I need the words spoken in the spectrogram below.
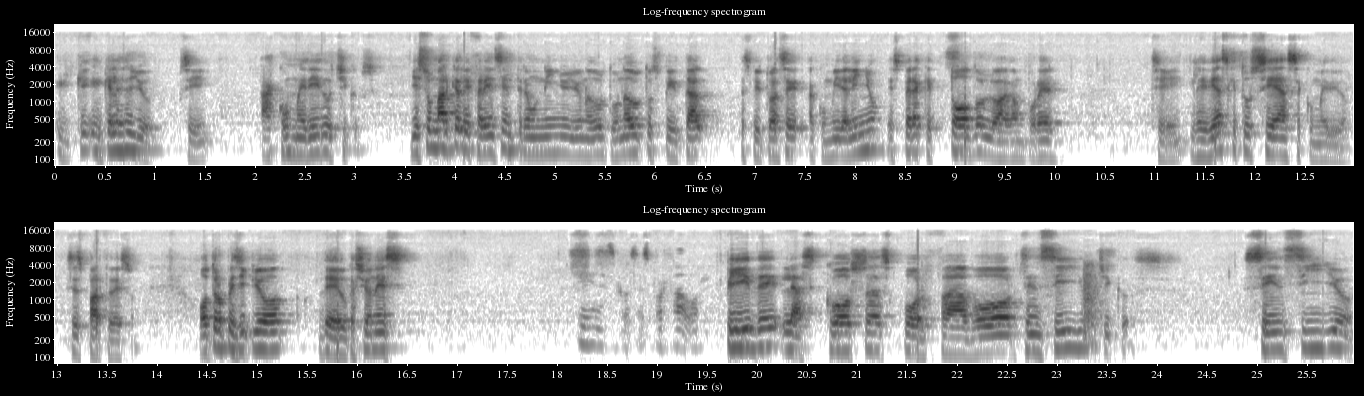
¿en qué, en qué les ayudo? Sí, acomedido, chicos. Y eso marca la diferencia entre un niño y un adulto. Un adulto espiritual, espiritual se acomida al niño, espera que todo lo hagan por él. Sí, y la idea es que tú seas acomedido. Esa es parte de eso. Otro principio de educación es Pide las cosas, por favor. pide las cosas por favor. Sencillo, chicos. Sencillo.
